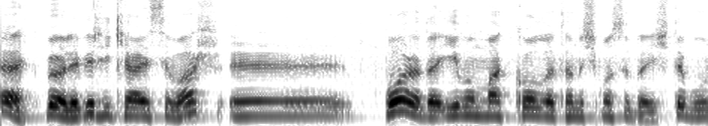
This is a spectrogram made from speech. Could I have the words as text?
Evet böyle bir hikayesi var. Ee, bu arada Evan McCall'la tanışması da işte bu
